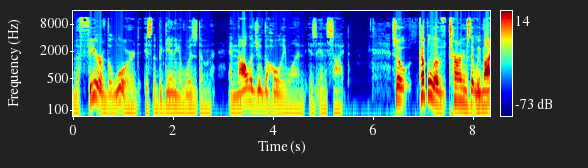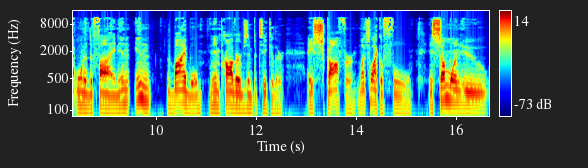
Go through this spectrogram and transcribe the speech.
The fear of the Lord is the beginning of wisdom, and knowledge of the Holy One is insight. So, a couple of terms that we might want to define. In, in the Bible, and in Proverbs in particular, a scoffer, much like a fool, is someone who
